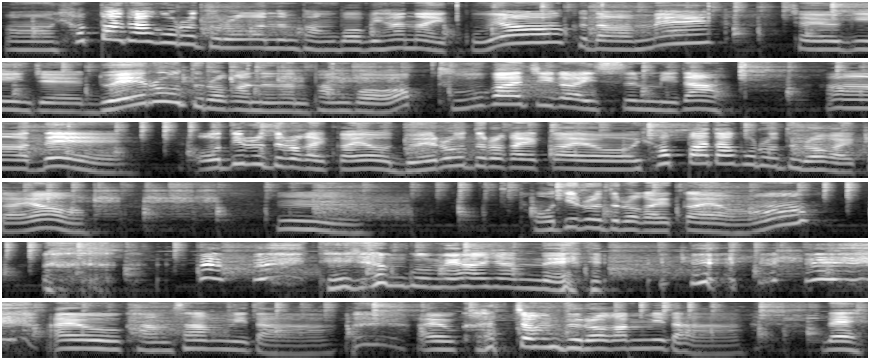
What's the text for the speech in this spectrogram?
어, 혓바닥으로 들어가는 방법이 하나 있고요. 그 다음에, 자, 여기 이제 뇌로 들어가는 방법 두 가지가 있습니다. 아, 네. 어디로 들어갈까요? 뇌로 들어갈까요? 혓바닥으로 들어갈까요? 음, 어디로 들어갈까요? 대량 구매하셨네. 아유, 감사합니다. 아유, 가점 들어갑니다. 네,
